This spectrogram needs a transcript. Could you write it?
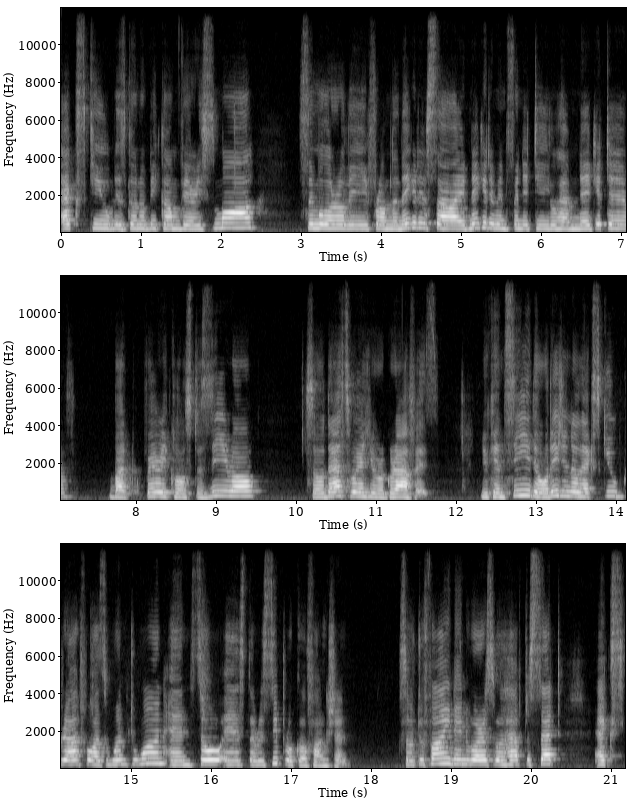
x cubed is going to become very small. Similarly, from the negative side, negative infinity, you'll have negative, but very close to 0. So that's where your graph is. You can see the original x cubed graph was one-to-one, -one, and so is the reciprocal function. So to find inverse, we'll have to set x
